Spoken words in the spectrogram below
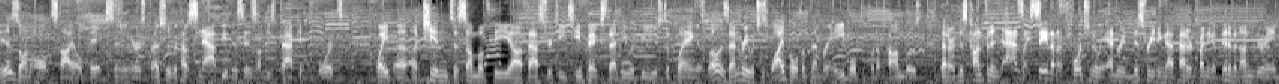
is on alt-style picks, and here especially with how snappy this is on these back and forths quite uh, akin to some of the uh, faster TT picks that he would be used to playing, as well as Henry, which is why both of them are able to put up combos that are this confident. As I say that, unfortunately, Henry misreading that pattern, finding a bit of an under aim,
